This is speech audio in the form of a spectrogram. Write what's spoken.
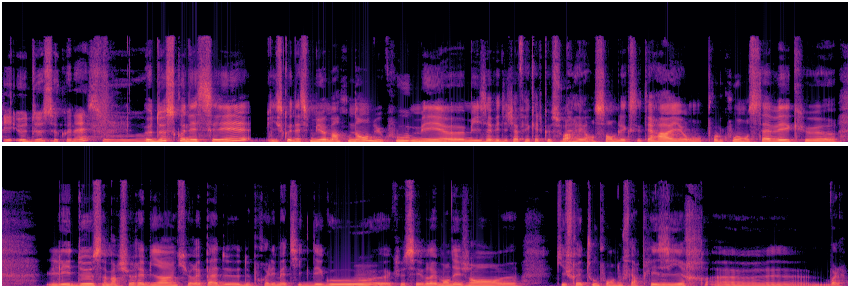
Et eux deux se connaissent ou... Eux deux se connaissaient, ils se connaissent mieux maintenant du coup, mais euh, mais ils avaient déjà fait quelques soirées ensemble, etc. Et on, pour le coup, on savait que euh, les deux, ça marcherait bien, qu'il n'y aurait pas de, de problématique d'ego, mm. euh, que c'est vraiment des gens euh, qui feraient tout pour nous faire plaisir. voilà,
